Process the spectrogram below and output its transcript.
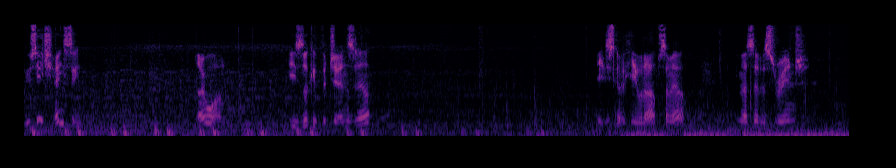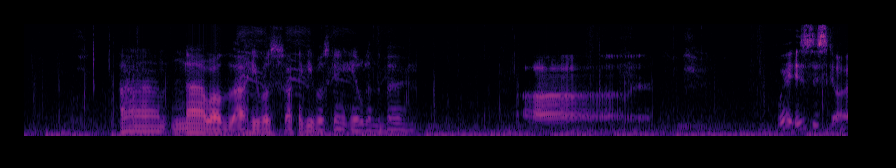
Who's he chasing? No one. He's looking for gens now. He just got healed up somehow. He must have a syringe. Um, no, well, uh, he was, I think he was getting healed in the boon. Uh, where is this guy?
